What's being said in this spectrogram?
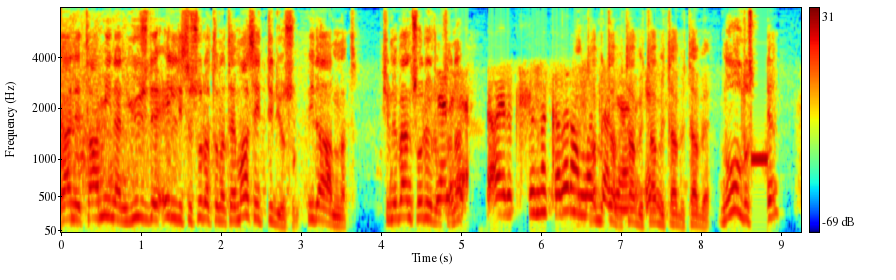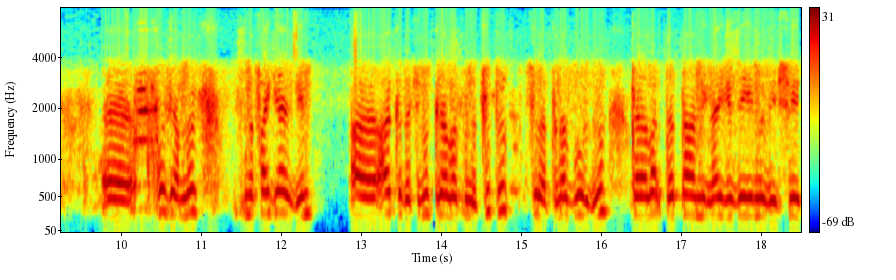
Yani tahminen yüzde ellisi suratına temas etti diyorsun. Bir daha anlat. Şimdi ben soruyorum Yani sana. ayrıntısına kadar anlatacağım Tabii tabii yani. tabii tabii tabii tabii. Ne oldu s***ye? Ee, hocamız sınıfa geldim. Aa, Arkadaşımın kravatını tutup suratına vurdu. Kravat da tahminen %25'i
